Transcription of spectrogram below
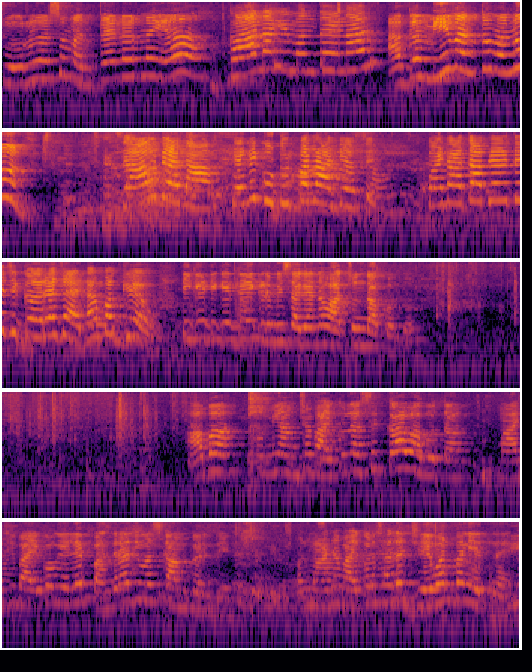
चोरून असं म्हणता येणार नाही हा. का नाही म्हणता येणार? जेवण पण येत नाही.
